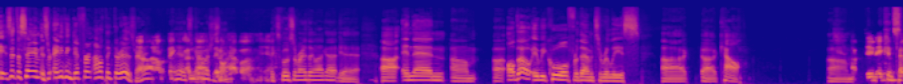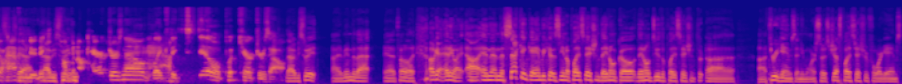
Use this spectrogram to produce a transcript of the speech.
is it the same? Is there anything different? I don't think there is, right? No, I don't think. Yeah, it's uh, pretty no, much the they don't same. have a. Yeah. exclusive or anything like that. Yeah. yeah. Uh, and then, um, uh, although it'd be cool for them to release uh, uh, Cal. Um, Dude, it can still Texas, happen, yeah, dude. They keep pumping out characters now. Like they still put characters out. that would be sweet. I'm into that. Yeah, totally. Okay. Anyway, uh, and then the second game because you know PlayStation they don't go they don't do the PlayStation th- uh, three games anymore, so it's just PlayStation four games.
